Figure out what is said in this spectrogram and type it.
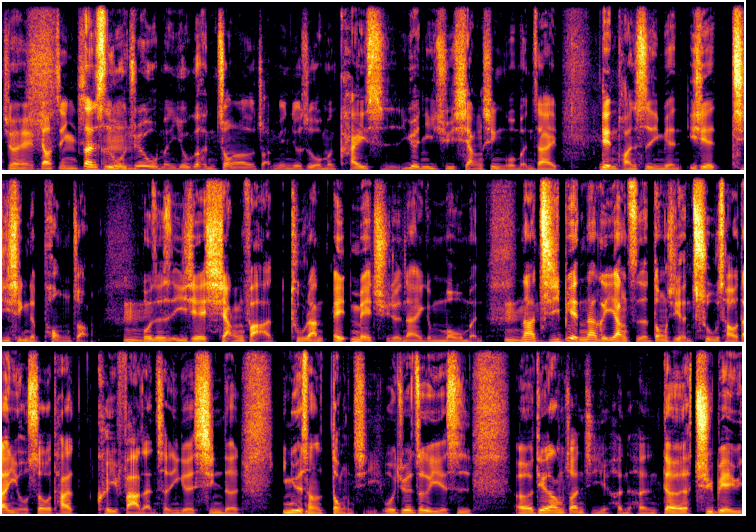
觉，对，比较精致。但是我觉得我们有个很重要的转变，就是我们开始愿意去相信我们在练团室里面一些即兴的碰撞，嗯，或者是一些想法突然哎 match 的那一个 moment。嗯，那即便那个样子的东西很粗糙，但有时候它可以发展成一个新的音乐上的动机。我觉得这个也是呃第二张专辑很很的区别于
